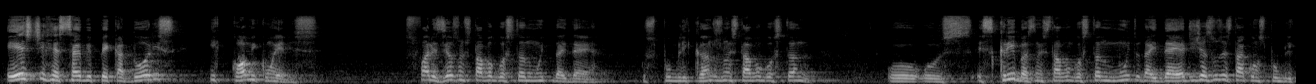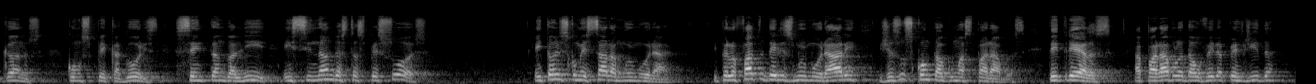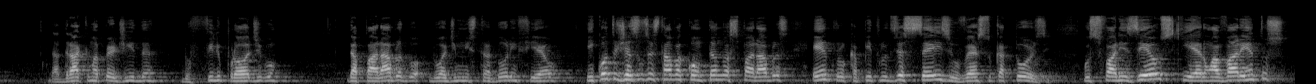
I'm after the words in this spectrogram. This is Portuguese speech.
Este recebe pecadores e come com eles. Os fariseus não estavam gostando muito da ideia, os publicanos não estavam gostando os escribas não estavam gostando muito da ideia de Jesus estar com os publicanos, com os pecadores, sentando ali, ensinando estas pessoas. Então eles começaram a murmurar. E pelo fato deles murmurarem, Jesus conta algumas parábolas. Dentre elas, a parábola da ovelha perdida, da dracma perdida, do filho pródigo, da parábola do, do, administrador infiel. Enquanto Jesus estava contando as parábolas, entra o capítulo 16 e o verso 14. Os fariseus, que eram avarentos,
